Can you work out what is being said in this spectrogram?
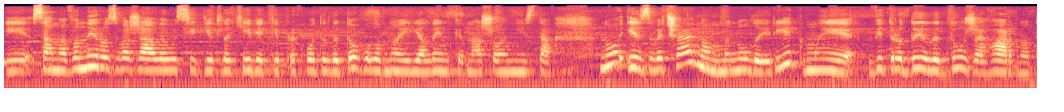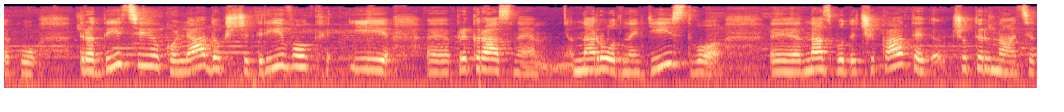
і саме вони розважали усіх дітлахів, які приходили до головної ялинки нашого міста. Ну і звичайно, минулий рік ми відродили дуже гарну таку традицію колядок, щедрівок і е, прекрасне народне дійство. Е, Нас буде чекати 14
